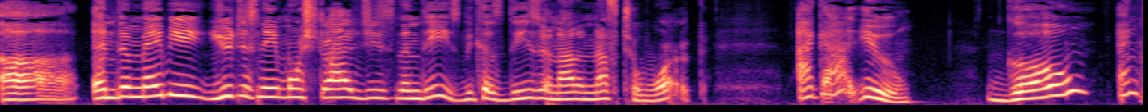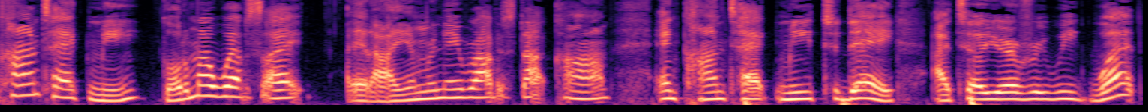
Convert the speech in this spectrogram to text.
Uh, and then maybe you just need more strategies than these because these are not enough to work. I got you. Go and contact me. Go to my website at IamReneeRoberts.com and contact me today. I tell you every week what?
